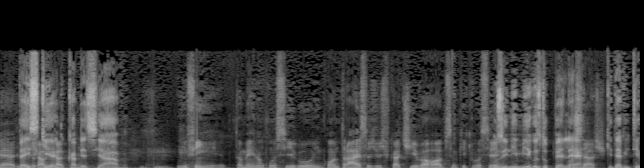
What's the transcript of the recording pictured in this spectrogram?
é, pé esquerdo, ca- cabeceava. Enfim, também não consigo encontrar essa justificativa, Robson. O que, que você. Os inimigos do Pelé, que devem ter,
